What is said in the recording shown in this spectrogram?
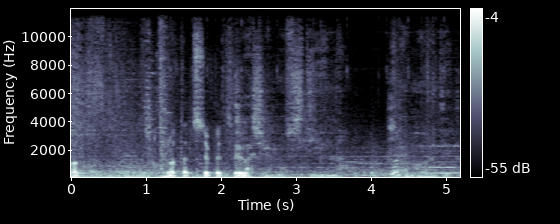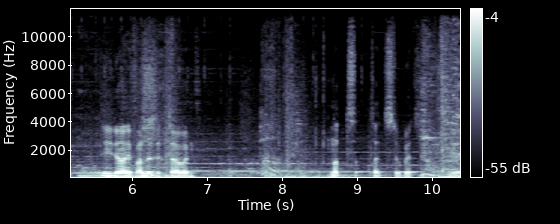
not not that stupid too. He dive under the tower. Not that stupid. Yeah.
